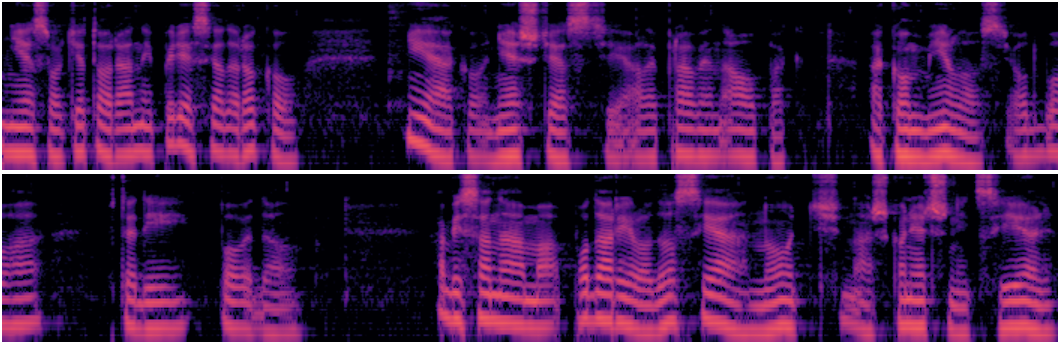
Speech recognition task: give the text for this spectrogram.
niesol tieto rany 50 rokov. Nie ako nešťastie, ale práve naopak. Ako milosť od Boha vtedy povedal. Aby sa nám podarilo dosiahnuť náš konečný cieľ,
